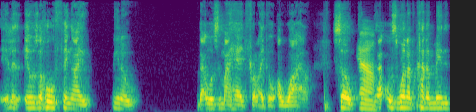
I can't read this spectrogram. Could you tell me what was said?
It, it was a whole thing I, you know, that was in my head for like a, a while. So yeah. that was when I've kind of made it,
